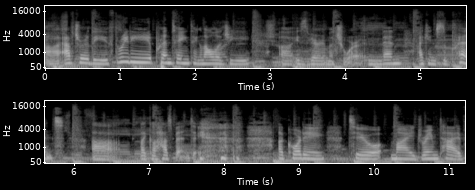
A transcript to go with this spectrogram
uh, after the 3D printing technology uh, is very mature, and then I can just print uh, like a husband according to my dream type.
